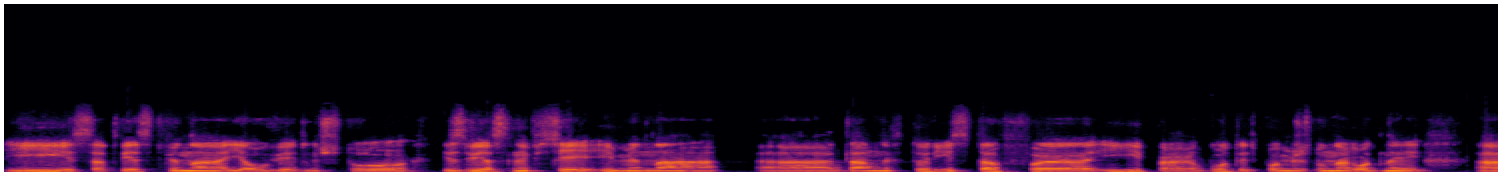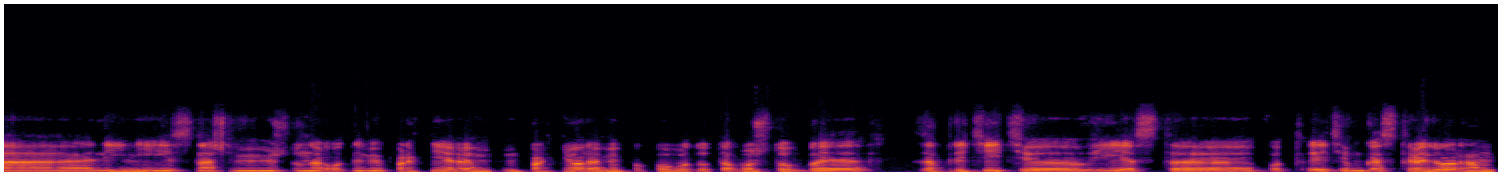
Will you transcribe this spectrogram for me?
И, соответственно, я уверен, что известны все имена данных туристов э, и проработать по международной э, линии с нашими международными партнерами, партнерами по поводу того, чтобы запретить въезд вот этим гастролерам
